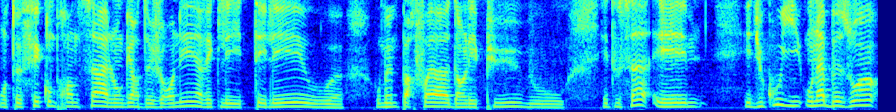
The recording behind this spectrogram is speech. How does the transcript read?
On te fait comprendre ça à longueur de journée avec les télés ou, euh, ou même parfois dans les pubs ou, et tout ça. Et, et du coup, on a besoin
